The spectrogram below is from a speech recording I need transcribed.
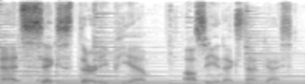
at 6:30 p.m. I'll see you next time, guys.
